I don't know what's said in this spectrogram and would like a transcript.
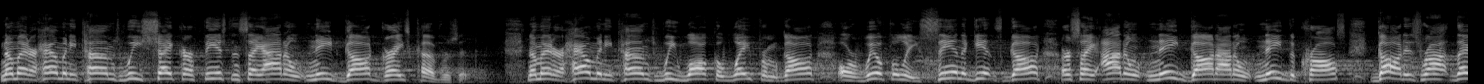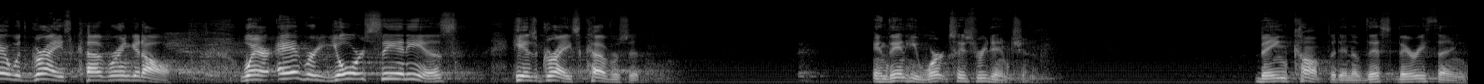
No matter how many times we shake our fist and say, I don't need God, grace covers it. No matter how many times we walk away from God or willfully sin against God or say, I don't need God, I don't need the cross, God is right there with grace covering it all. Wherever your sin is, His grace covers it. And then He works His redemption, being confident of this very thing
